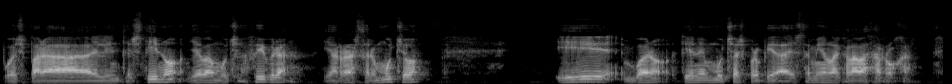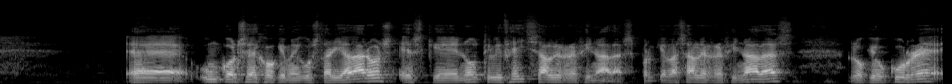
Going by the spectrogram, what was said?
pues para el intestino, lleva mucha fibra y arrastra mucho y bueno, tiene muchas propiedades, también la calabaza roja. Eh, un consejo que me gustaría daros es que no utilicéis sales refinadas, porque las sales refinadas lo que ocurre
